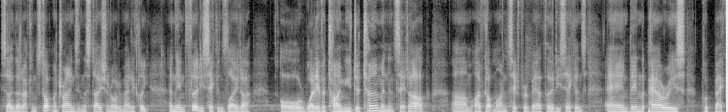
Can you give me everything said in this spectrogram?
so that I can stop my trains in the station automatically and then 30 seconds later or whatever time you determine and set up um, I've got mine set for about 30 seconds and then the power is put back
